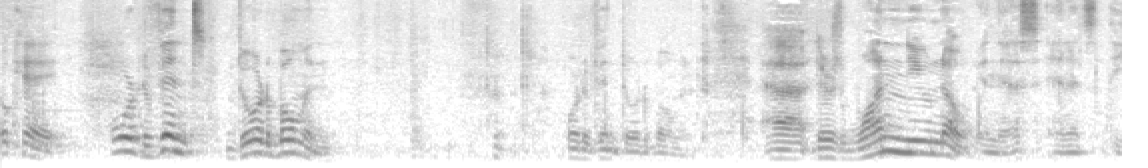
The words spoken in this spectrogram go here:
Okay, Hoor de Wind, Door de Bomen. Hoor de Wind, Door de Bomen. Uh, there's one new note in this, and it's the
